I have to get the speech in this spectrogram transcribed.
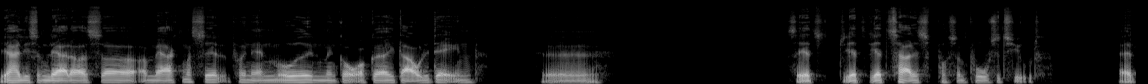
jeg har ligesom lært også at, at mærke mig selv på en anden måde, end man går og gør i dagligdagen. Øh, så jeg, jeg, jeg tager det som positivt, at,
